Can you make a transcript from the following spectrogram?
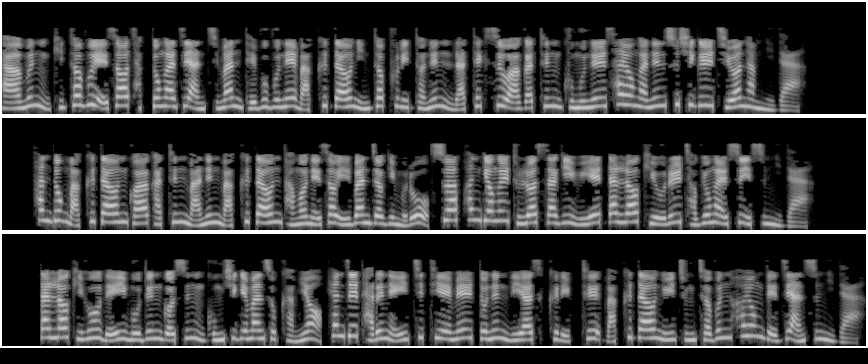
다음은 GitHub에서 작동하지 않지만 대부분의 Markdown interpreter는 LaTeX와 같은 구문을 사용하는 수식을 지원합니다. Pandoc Markdown과 같은 많은 Markdown 방언에서 일반적이므로 수학 환경을 둘러싸기 위해 달러 기호를 적용할 수 있습니다. 달러 기호 내의 모든 것은 공식에만 속하며 현재 다른 HTML 또는 LiaScript Markdown 위 중첩은 허용되지 않습니다.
